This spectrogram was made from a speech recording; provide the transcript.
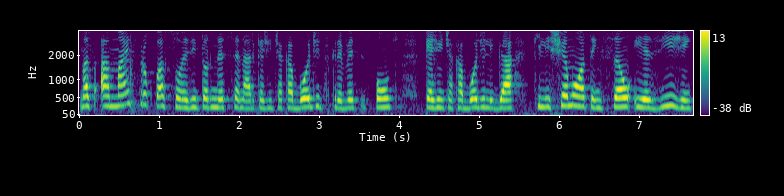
mas há mais preocupações em torno desse cenário que a gente acabou de descrever, esses pontos que a gente acabou de ligar, que lhe chamam a atenção e exigem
